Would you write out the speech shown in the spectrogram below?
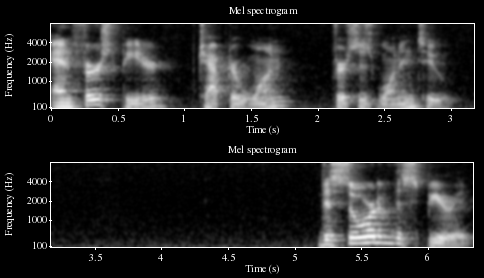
and 1 Peter chapter 1 verses 1 and 2. The sword of the Spirit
